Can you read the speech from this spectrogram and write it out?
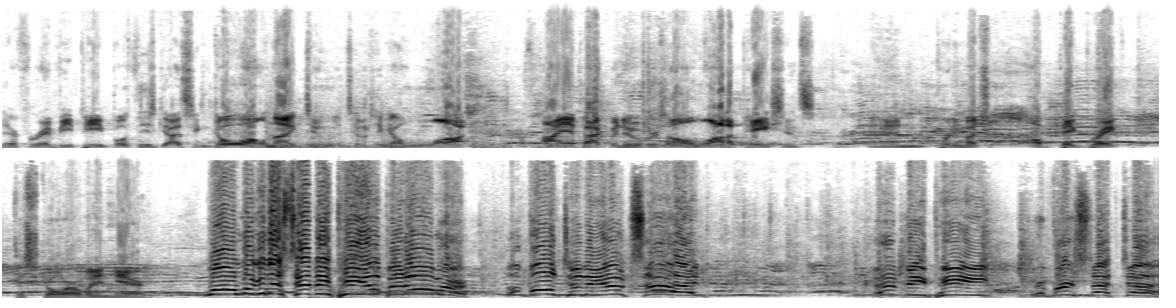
there for MVP. Both these guys can go all night too. It's going to take a lot of high impact maneuvers and a lot of patience, and pretty much a big break to score a win here. A ball to the outside. MVP reversed that uh,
